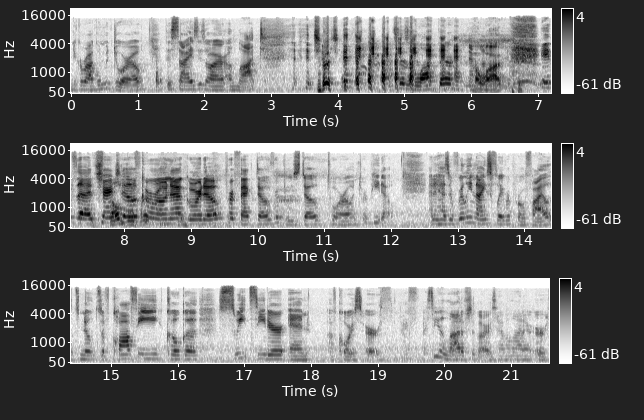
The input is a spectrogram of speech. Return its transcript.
Nicaraguan Maduro. The sizes are a lot. It says a lot there. A lot. It's uh, a spelled Churchill, different. Corona, Gordo, Perfecto, Robusto, Toro, and Torpedo. and it has a really nice flavor profile. It's notes of coffee, coca, sweet cedar, and of course earth. I, I see a lot of cigars have a lot of earth.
